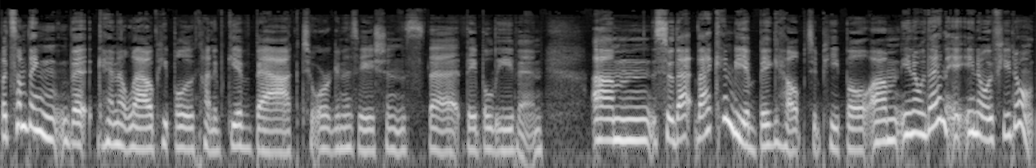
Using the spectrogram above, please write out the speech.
but something that can allow people to kind of give back to organizations that they believe in. Um, so that that can be a big help to people. Um, you know, then you know if you don't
